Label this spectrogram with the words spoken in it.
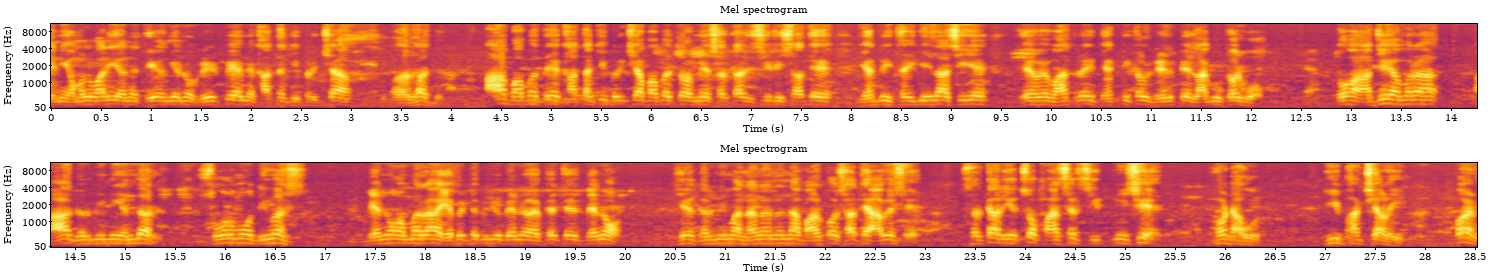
એની અમલવારી અને તે અંગેનો ગ્રેડ પે અને ખાતાકીય પરીક્ષા રદ. આ બાબતે ખાતાકીય પરીક્ષા બાબત અમે સીડી સાથે એગ્રી થઈ ગયેલા છીએ. એ હવે વાત રહી ટેકનિકલ ગ્રેડ પે લાગુ કરવો. તો આજે અમારા આ ગરમીની અંદર સોળમો દિવસ બહેનો અમારા એફએડબલ્યુ બહેનો એફએચએસ બહેનો જે ગરમીમાં નાના નાના બાળકો સાથે આવે છે, સરકાર એકસો પાસઠ સીટની છે નો ડાઉટ એ ભાગશાળી. પણ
